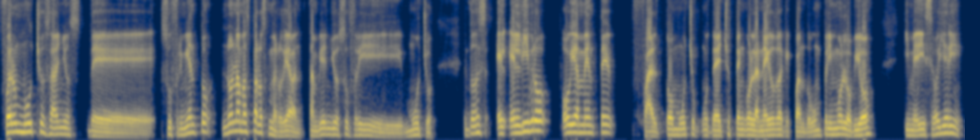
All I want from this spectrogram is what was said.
fueron muchos años de sufrimiento, no nada más para los que me rodeaban, también yo sufrí mucho. Entonces, el, libro, obviamente, faltó mucho. De hecho, tengo la anécdota que cuando un primo lo vio y me dice, oye, Eri,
